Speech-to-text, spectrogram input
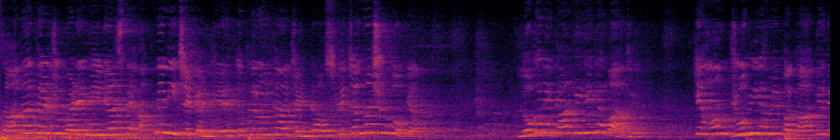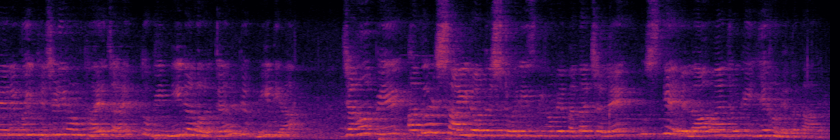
ज़्यादातर जो बड़े मीडिया ने अपने नीचे कर लिए तो फिर उनका एजेंडा उस पर चलना शुरू हो गया। लोगों ने कहा कि ये क्या बात है? कि हम जो भी हमें पका के दे रहे वही खिचड़ी जाए तो we need an alternative media जहाँ पे other side of the stories भी हमें पता चले उसके अलावा जो कि ये हमें बता रहे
